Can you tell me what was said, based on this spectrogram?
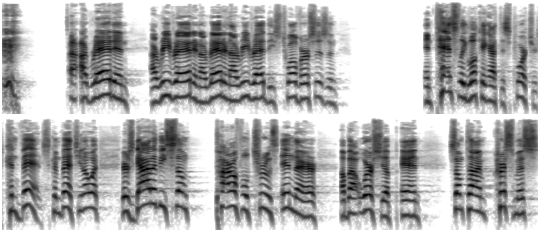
I read and I reread and I read and I reread these 12 verses and intensely looking at this portrait, convinced, convinced, you know what? There's got to be some powerful truths in there about worship. And sometime Christmas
